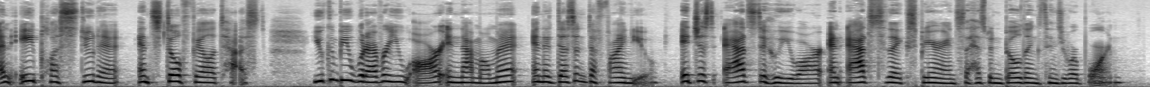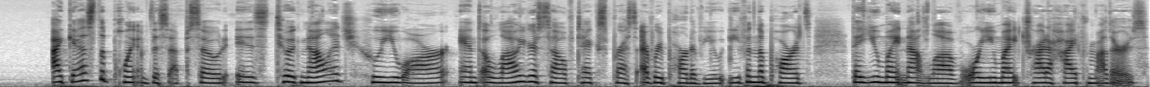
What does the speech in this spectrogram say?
an A plus student and still fail a test. You can be whatever you are in that moment and it doesn't define you. It just adds to who you are and adds to the experience that has been building since you were born. I guess the point of this episode is to acknowledge who you are and allow yourself to express every part of you, even the parts that you might not love or you might try to hide from others.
